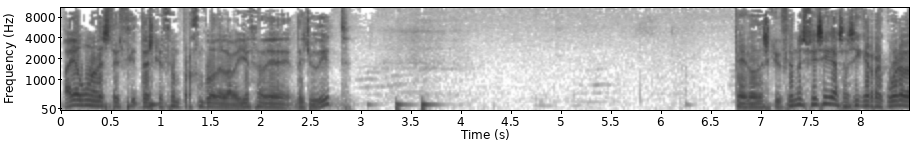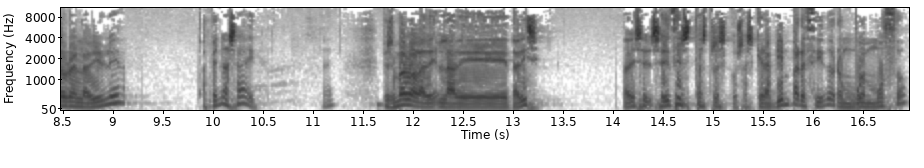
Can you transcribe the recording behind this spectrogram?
¿Hay alguna descripción, por ejemplo, de la belleza de, Judith? Pero descripciones físicas, así que recuerda ahora en la Biblia, apenas hay. ¿eh? Pero sin la de, la se, se dice estas tres cosas: que era bien parecido, era un buen mozo,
